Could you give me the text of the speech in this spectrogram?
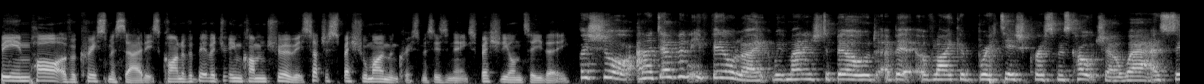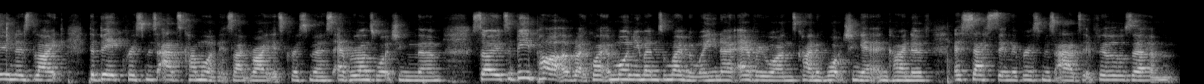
being part of a Christmas ad, it's kind of a bit of a dream come true? It's such a special moment, Christmas, isn't it? Especially on TV. For sure. And I definitely feel like we've managed to build a bit of like a British Christmas culture where as soon as like the big Christmas ads come on, it's like, right, it's Christmas, everyone's watching them. So to be part of like quite a monumental moment where, you know, everyone's kind of watching it and kind of assessing the Christmas ads, it feels, um,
